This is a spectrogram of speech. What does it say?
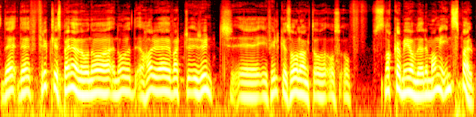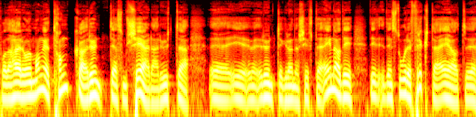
Det, det, er fryktelig spennende. Nå, nå, nå har jeg vært rundt eh, i fylket så langt og, og, og snakker mye om det. Det er mange innspill på det her og mange tanker rundt det som skjer der ute i, rundt det grønne skiftet. En av de, de, Den store frykta er at uh,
